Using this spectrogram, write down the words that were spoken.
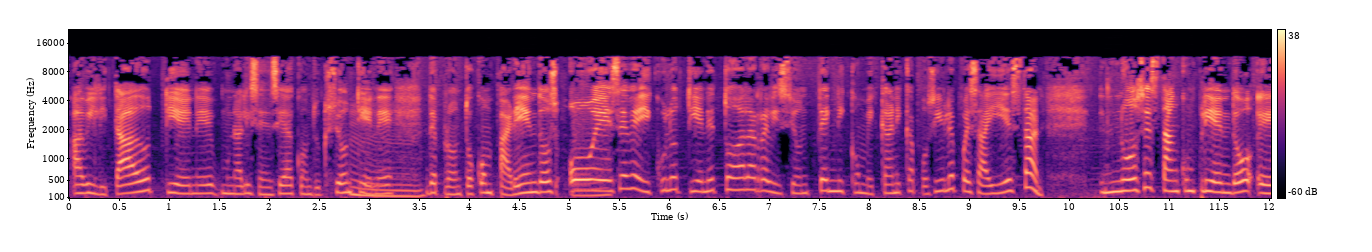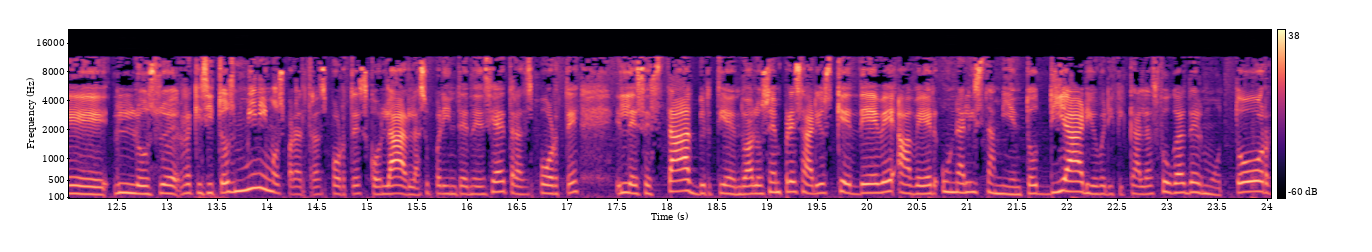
habilitado, tiene una licencia de conducción, tiene de pronto comparendos o ese vehículo tiene toda la revisión técnico-mecánica posible, pues ahí están. No se están cumpliendo eh, los eh, requisitos mínimos para el transporte escolar. La Superintendencia de Transporte les está advirtiendo a los empresarios que debe haber un alistamiento diario, verificar las fugas del motor,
